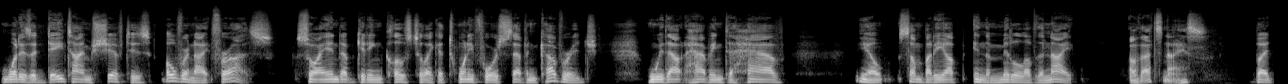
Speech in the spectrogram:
what is a daytime shift is overnight for us. So I end up getting close to like a 24 7 coverage without having to have, you know, somebody up in the middle of the night. Oh, that's nice. But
